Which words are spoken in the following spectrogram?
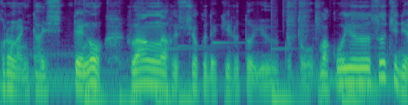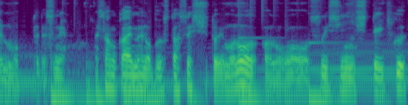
コロナに対しての不安が払拭できるということ、まあ、こういう数値でもってですね3回目のブースター接種というものをあの推進していく、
